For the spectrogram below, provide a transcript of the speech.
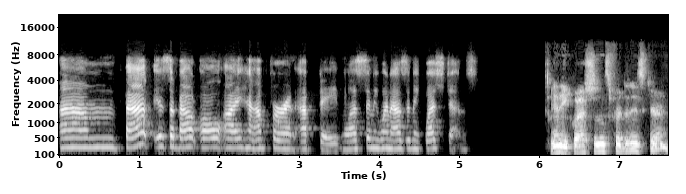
Um, that is about all I have for an update, unless anyone has any questions. Any questions for Denise Carey?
